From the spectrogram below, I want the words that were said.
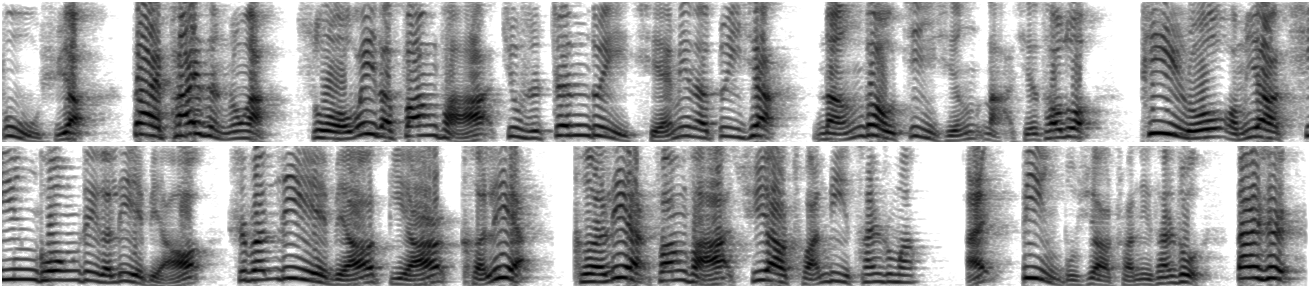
不需要。在 Python 中啊，所谓的方法就是针对前面的对象能够进行哪些操作。譬如我们要清空这个列表，是不是列表点儿可列？可列方法需要传递参数吗？哎。并不需要传递参数，但是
